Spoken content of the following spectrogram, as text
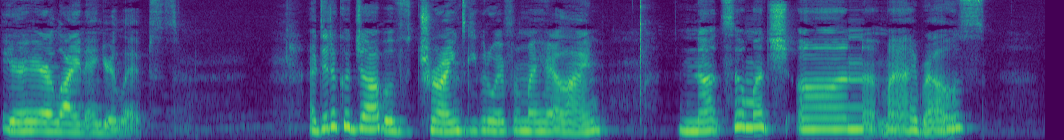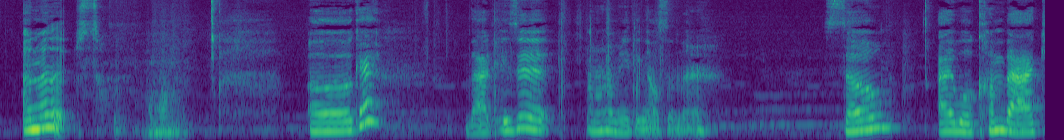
Your hairline and your lips. I did a good job of trying to keep it away from my hairline. Not so much on my eyebrows and my lips. Okay, that is it. I don't have anything else in there. So I will come back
